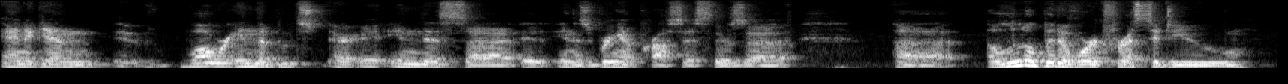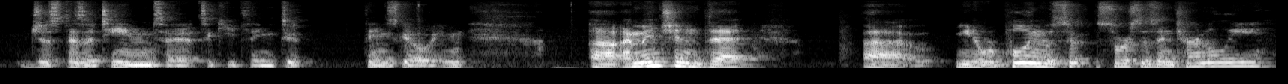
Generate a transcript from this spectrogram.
and again, while we're in the boots in this uh, in this bring up process, there's a uh, a little bit of work for us to do just as a team to to keep thing, to, things going. Uh, I mentioned that uh, you know we're pulling those sources internally.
